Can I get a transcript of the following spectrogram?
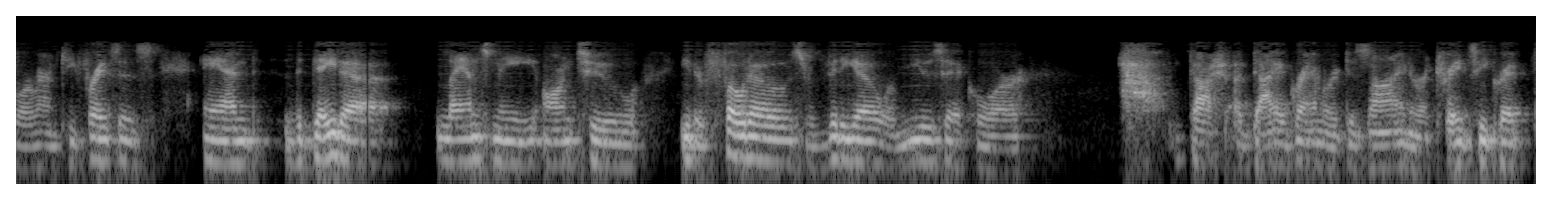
or around key phrases, and the data lands me onto either photos or video or music or gosh, a diagram or a design or a trade secret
